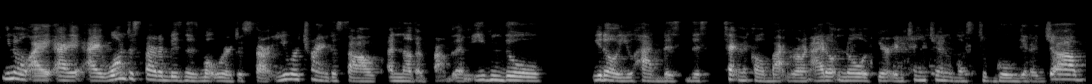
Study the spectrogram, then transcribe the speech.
you know, I, I, I want to start a business, but where to start? You were trying to solve another problem, even though, you know, you had this this technical background. I don't know if your intention was to go get a job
